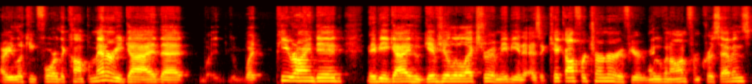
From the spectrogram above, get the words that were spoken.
Are you looking for the complementary guy that what Perine did? Maybe a guy who gives you a little extra, maybe as a kickoff returner. If you're right. moving on from Chris Evans,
